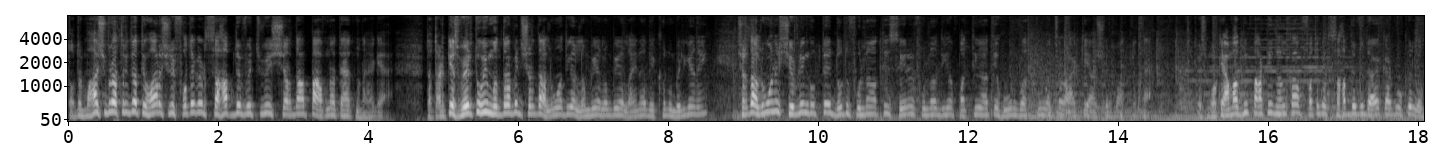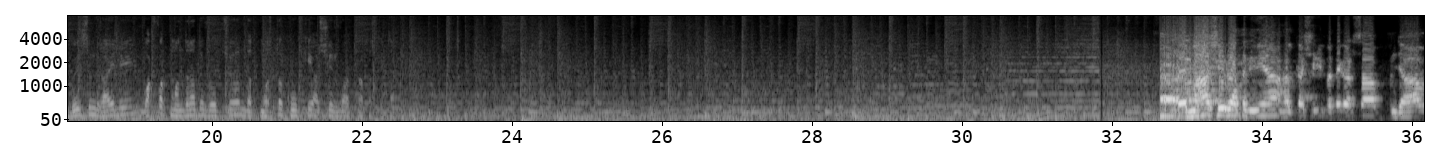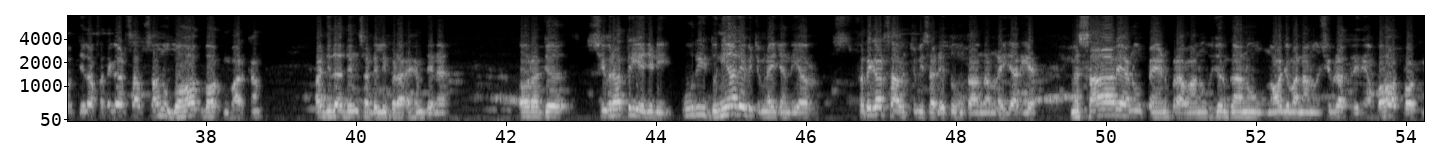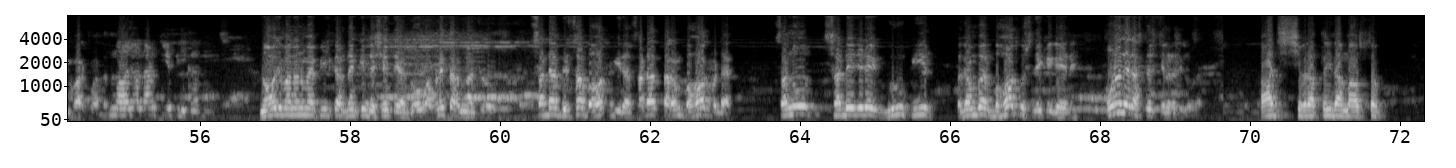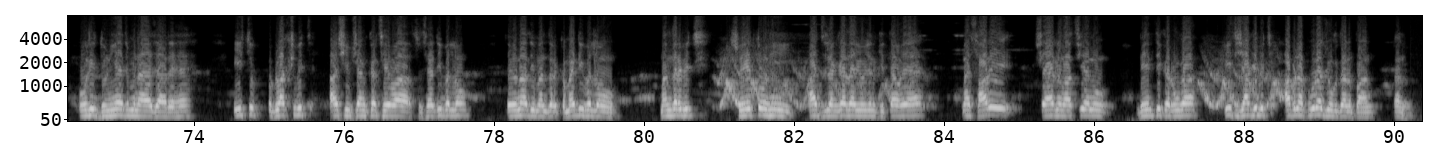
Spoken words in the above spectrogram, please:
ਤਾਂ ਮਹਾਸ਼ਿਵਰਾਤਰੀ ਦਾ ਤਿਉਹਾਰ ਸ਼੍ਰੀ ਫਤਿਹਗੜ੍ਹ ਸਾਹਿਬ ਦੇ ਵਿੱਚ ਵੀ ਸ਼ਰਧਾ ਭਾਵਨਾ ਤਹਿਤ ਮਨਾਇਆ ਗਿਆ ਤਾਂ ਤੜਕੇ ਸਵੇਰ ਤੋਂ ਹੀ ਮੰਦਰਾਂ ਵਿੱਚ ਸ਼ਰਧਾਲੂਆਂ ਦੀਆਂ ਲੰਬੀਆਂ ਲੰਬੀਆਂ ਲਾਈਨਾਂ ਦੇਖਣ ਨੂੰ ਮਿਲੀਆਂ ਨੇ। ਸ਼ਰਧਾਲੂਆਂ ਨੇ ਸ਼ਿਵਲਿੰਗ ਉੱਤੇ ਦੁੱਧ ਫੁੱਲਾਂ ਅਤੇ ਸੇਰੇ ਫੁੱਲਾਂ ਦੀਆਂ ਪੱਤੀਆਂ ਅਤੇ ਹੋਰ ਵਸਤੂਆਂ ਚੜਾ ਕੇ ਆਸ਼ੀਰਵਾਦ ਲਿੱਤਾ ਇਸ ਮੌਕੇ ਆਮ ਆਦਮੀ ਪਾਰਟੀ ਦੇ ਹਲਕਾ ਫਤਿਹਗੜ੍ਹ ਸਾਹਿਬ ਦੇ ਵਿਧਾਇਕ ਐਡਵੋਕੇਟ ਲਖਬੀਰ ਸਿੰਘ ਰਾਏ ਨੇ ਵੱਖ-ਵੱਖ ਮੰਦਰਾਂ ਦੇ ਵਿੱਚ ਨਤਮਸਤਕ ਹੋ ਕੇ ਆਸ਼ੀਰਵਾਦ ਪ੍ਰਾਪਤ ਕੀਤਾ। ਮਹਾਸ਼ਿਵਰਾਤਰੀ ਦੀਆਂ ਹਲਕਾ ਸ਼੍ਰੀ ਫਤਿਹਗੜ੍ਹ ਸਾਹਿਬ ਪੰਜਾਬ ਜ਼ਿਲ੍ਹਾ ਫਤਿਹਗੜ੍ਹ ਸਾਹਿਬ ਸਾਨੂੰ ਬਹੁਤ ਬਹੁਤ ਮੁਬਾਰਕਾਂ। ਅੱਜ ਦਾ ਦਿਨ ਸਾਡੇ ਲਈ ਬੜਾ ਅਹਿਮ ਦਿਨ ਹੈ ਔਰ ਅੱਜ ਸ਼ਿਵਰਾਤਰੀ ਹੈ ਜਿਹੜੀ ਪੂਰੀ ਦੁਨੀਆ ਦੇ ਵਿੱਚ ਮਨਾਈ ਜਾਂਦੀ ਹੈ ਔਰ ਫਤਿਹਗੜ੍ਹ ਸਾਹਿਬ ਵਿੱਚ ਵੀ ਸਾਡੇ ਧੂਮਧਾਮ ਨਾਲ ਮਨਾਈ ਜਾ ਰਹੀ ਹੈ। ਮੈਂ ਸਾਰਿਆਂ ਨੂੰ ਭੈਣ ਭਰਾਵਾਂ ਨੂੰ ਬਜ਼ੁਰਗਾਂ ਨੂੰ ਨੌਜਵਾਨਾਂ ਨੂੰ ਸ਼ਿਵਰਾਤਰੀ ਦੀਆਂ ਬਹੁਤ ਬਹੁਤ ਮੁਬਾਰਕਬਾਦ ਦਿੰਦਾ ਨੌਜਵਾਨਾਂ ਨੂੰ ਕੀ ਅਪੀਲ ਕਰਦੇ ਨੌਜਵਾਨਾਂ ਨੂੰ ਮੈਂ ਅਪੀਲ ਕਰਦਾ ਕਿ ਨਸ਼ੇ ਤਿਆਗੋ ਆਪਣੇ ਧਰਮ ਨਾਲ ਜੁੜੋ। ਸਾਡਾ ਵਿਰਸਾ ਬਹੁਤ ਵੀਰ ਹੈ, ਸਾਡਾ ਧਰਮ ਬਹੁਤ ਵੱਡਾ ਹੈ। ਸਾਨੂੰ ਸਾਡੇ ਜਿਹੜੇ ਗੁਰੂ, ਪੀਰ, ਪੈਗੰਬਰ ਬਹੁਤ ਕੁਝ ਦੇ ਕੇ ਗਏ ਨੇ। ਉਹਨਾਂ ਦੇ ਰਸਤੇ 'ਚ ਚੱਲਣ ਦੀ ਲੋੜ ਹੈ। ਅੱਜ ਸ਼ਿਵਰਾਤਰੀ ਦਾ ਮਹੋਤਸਵ ਪੂਰੀ ਦੁਨੀਆ 'ਚ ਮਨਾਇਆ ਜਾ ਰਿਹਾ ਹੈ। ਇਸ ਉਪਲਕਸ਼ ਵਿੱਚ ਆ ਸ਼ਿਵ ਸ਼ੰਕਰ ਸੇਵਾ ਸੁਸਾਇਟੀ ਵੱਲੋਂ ਤੇ ਉਹਨਾਂ ਦੀ ਮੰਦਿਰ ਕਮੇਟੀ ਵੱਲੋਂ ਮੰਦਿਰ ਵਿੱਚ ਸਵੇਰ ਤੋਂ ਹੀ ਅੱਜ ਲੰਗਰ ਦਾ ਆਯੋਜਨ ਕੀਤਾ ਹੋਇਆ ਹੈ। ਮੈਂ ਸਾਰੇ ਸ਼ਹਿਰ ਨਿਵਾਸੀਆਂ ਨੂੰ ਬੇਨਤੀ ਕਰੂੰਗਾ, ਇਸ ਯੱਗ ਵਿੱਚ ਆਪਣਾ ਪੂਰਾ ਯੋਗਦਾਨ ਪਾਉਣ। Falou.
